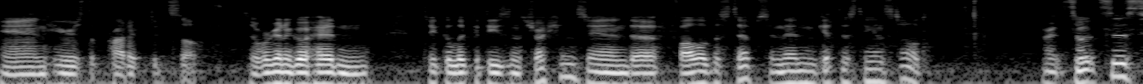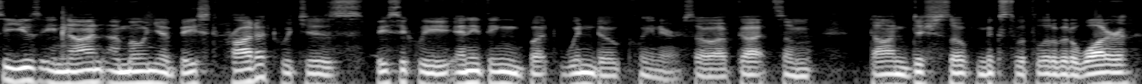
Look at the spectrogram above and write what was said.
and here's the product itself. So we're gonna go ahead and take a look at these instructions and uh, follow the steps and then get this thing installed. All right, so it says to use a non-ammonia based product, which is basically anything but window cleaner. So I've got some Dawn dish soap mixed with a little bit of water,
